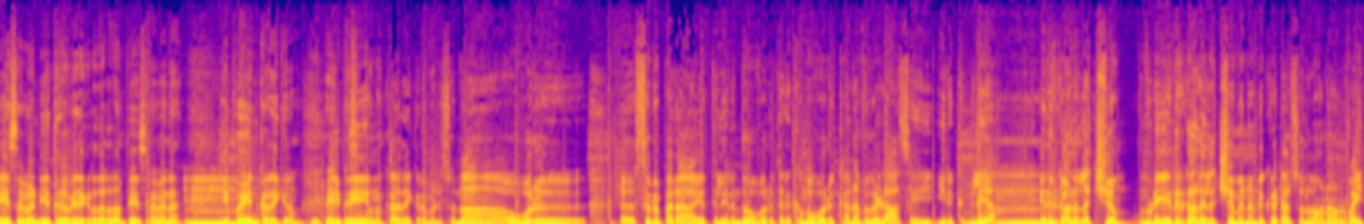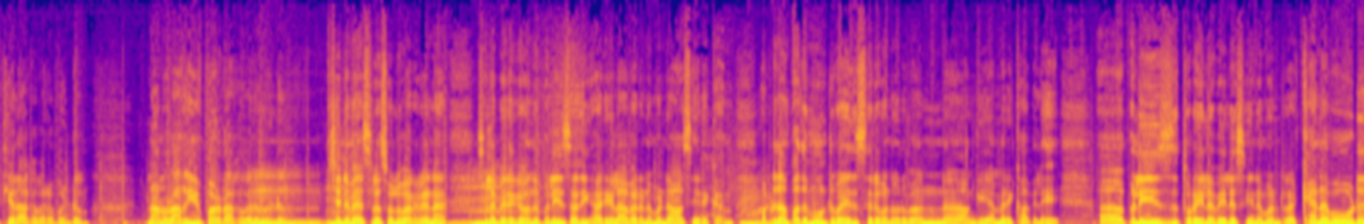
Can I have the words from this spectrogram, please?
பேச வேண்டிய தேவை இருக்கிறதால தான் பேசுறோம். என்ன? இப்போ ஏன் கதைக்கிறோம்? இப்போ ஏன் கதைக்கிறோம் சொன்னா ஒவ்வொரு சிறு பிராயத்தில் இருந்து ஒவ்வொருத்தருக்கும் ஒவ்வொரு கனவுகள் ஆசை இருக்கும் இல்லையா? எதிர்கால லட்சியம். உன்னுடைய எதிர்கால லட்சியம் என்னென்று கேட்டால் சொல்லுவாங்க. நான் ஒரு வைத்தியராக வர வேண்டும். நான் ஒரு அறிவிப்பாளராக வர வேண்டும். சின்ன வயசுல சொல்லுவார்கள் சில பேருக்கு வந்து போலீஸ் அதிகாரிகளா வரணும் என்று ஆசை இருக்கு. அப்படிதான் பதிமூன்று வயது சிறுவன் ஒருவன் அங்கே அமெரிக்காவிலே போலீஸ் துறையில வேலை செய்யணும் என்ற கனவோடு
